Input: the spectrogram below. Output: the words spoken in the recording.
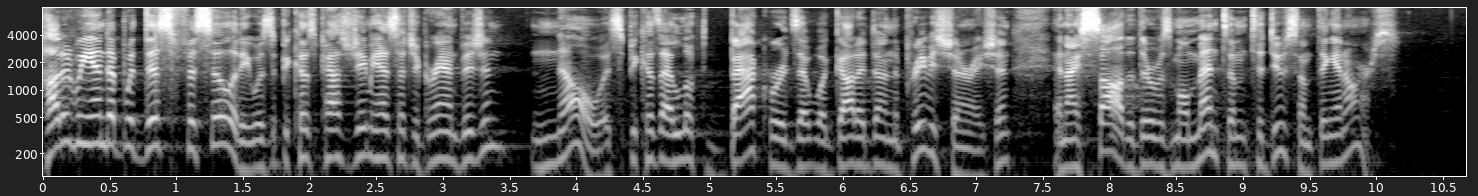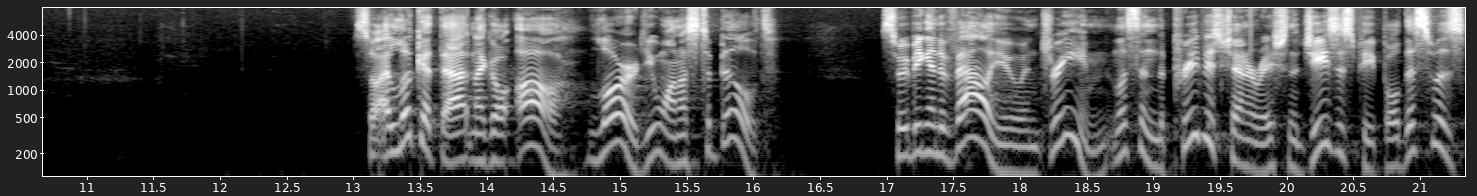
How did we end up with this facility? Was it because Pastor Jamey had such a grand vision? No, it's because I looked backwards at what God had done in the previous generation and I saw that there was momentum to do something in ours. So I look at that and I go, oh, Lord, you want us to build. So we begin to value and dream. Listen, the previous generation, the Jesus people, this was,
